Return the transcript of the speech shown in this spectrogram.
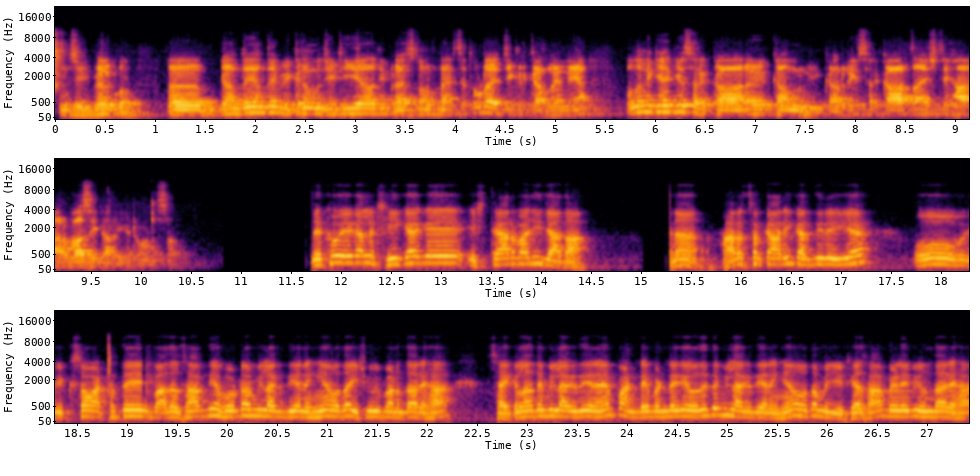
ਜੀ ਬਿਲਕੁਲ। ਜਾਂਦੇ ਜਾਂਦੇ ਵਿਕਰਮ ਮਜੀਠੀਆ ਦੀ ਪ੍ਰੈਸ ਕਾਨਫਰੰਸ ਤੇ ਥੋੜਾ ਜਿਹਾ ਜ਼ਿਕਰ ਕਰ ਲੈਂਦੇ ਆ ਉਹਨਾਂ ਨੇ ਕਿਹਾ ਕਿ ਸਰਕਾਰ ਕੰਮ ਨਹੀਂ ਕਰ ਰਹੀ, ਸਰਕਾਰ ਤਾਂ ਇਸ਼ਤਿਹਾਰਬਾਜ਼ੀ ਕਰ ਰਹੀ ਹੈ ਟਵਾਣਾ ਸਾਹਿਬ। ਦੇਖੋ, ਇਹ ਗੱਲ ਠੀਕ ਹੈ ਕਿ ਇਸ਼ਤਿਹਾਰਬਾਜ਼ੀ ਜ਼ਿਆਦਾ ਹੈ ਨਾ ਹਰ ਸਰਕਾਰ ਹੀ ਕਰਦੀ ਰਹੀ ਹੈ। ਉਹ 108 ਤੇ ਬਾਦਲ ਸਾਹਿਬ ਦੀਆਂ ਫੋਟੋਆਂ ਵੀ ਲੱਗਦੀਆਂ ਰਹੀਆਂ, ਉਹਦਾ ਇਸ਼ੂ ਵੀ ਬਣਦਾ ਰਿਹਾ। ਸਾਈਕਲਾਂ ਤੇ ਵੀ ਲੱਗਦੀਆਂ ਰਹੀਆਂ, ਭਾਂਡੇ ਵੰਡੇ ਗਏ ਉਹਦੇ ਤੇ ਵੀ ਲੱਗਦੀਆਂ ਰਹੀਆਂ, ਉਹ ਤਾਂ ਮਜੀਠੀਆ ਸਾਹਿਬ ਵੇਲੇ ਵੀ ਹੁੰਦਾ ਰਿਹਾ।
